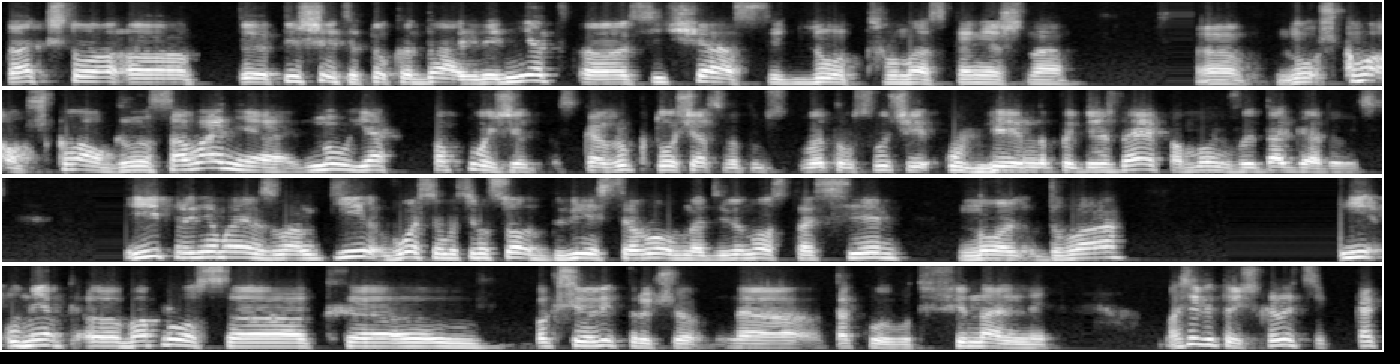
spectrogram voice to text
так что э, пишите только «да» или «нет». Э, сейчас идет у нас, конечно, ну, шквал, шквал голосования. Ну, я попозже скажу, кто сейчас в этом, в этом случае уверенно побеждает. По-моему, вы догадываетесь. И принимаем звонки 8 800 200 ровно 9702. И у меня э, вопрос э, к э, Максиму Викторовичу такой вот финальный. Максим Викторович, скажите, как...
